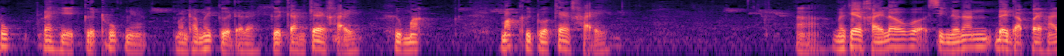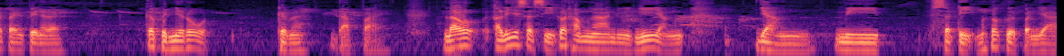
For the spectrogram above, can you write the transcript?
ทุกและเหตุเกิดทุกเนี่ย มันทำให้เกิดอะไร เกิดการแก้ไขคือมรรคมรรคคือตัวแก้ไขอ่าไม่แก้ไขแล้วก็สิ่งเหล่านั้นได้ดับไปหายไปเป็นอะไร ก็เป็นนิโรธใช่ไหมดับไป แล้วอริยสัจสีก็ทำงานอยู่อย่างนี้อย่างอย่างมีสติมันก็เกิดปัญญา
